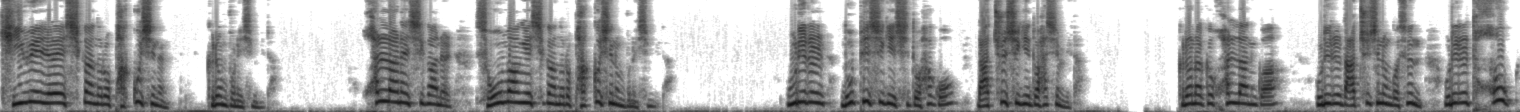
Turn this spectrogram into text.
기회의 시간으로 바꾸시는 그런 분이십니다. 환란의 시간을 소망의 시간으로 바꾸시는 분이십니다. 우리를 높이시기 시도하고 낮추시기도 하십니다. 그러나 그 환란과 우리를 낮추시는 것은 우리를 더욱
